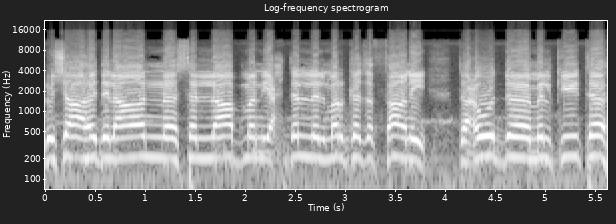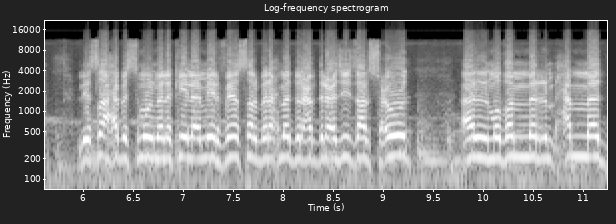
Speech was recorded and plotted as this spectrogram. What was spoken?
نشاهد الآن سلاب من يحتل المركز الثاني. تعود ملكيته لصاحب السمو الملكي الأمير فيصل بن أحمد بن عبد العزيز آل سعود المضمر محمد.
